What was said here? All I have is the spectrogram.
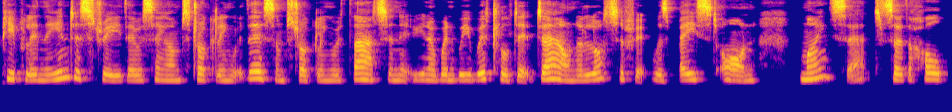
people in the industry, they were saying, "I'm struggling with this, I'm struggling with that," and it, you know, when we whittled it down, a lot of it was based on mindset. So the whole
